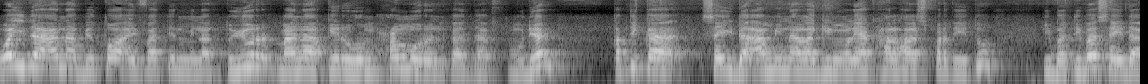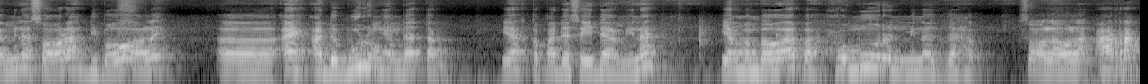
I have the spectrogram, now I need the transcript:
wa idza ana bi ta'ifatin minat tuyur manaqiruhum humurun kadzab. Kemudian ketika Sayyidah Aminah lagi ngelihat hal-hal seperti itu, tiba-tiba Sayyidah Aminah seolah dibawa oleh eh, eh ada burung yang datang ya kepada Sayyidah Aminah yang membawa apa? Humurun minaz zahab. Seolah-olah arak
